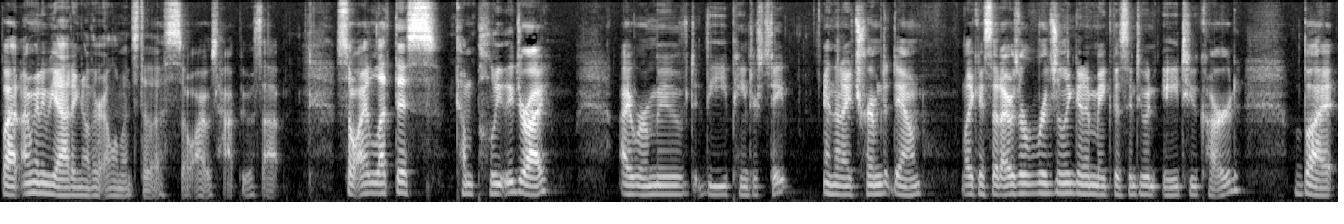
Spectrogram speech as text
But I'm going to be adding other elements to this, so I was happy with that. So I let this completely dry I removed the painter's tape and then I trimmed it down. Like I said, I was originally going to make this into an A2 card, but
